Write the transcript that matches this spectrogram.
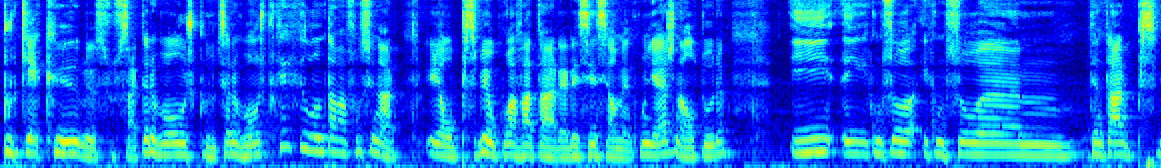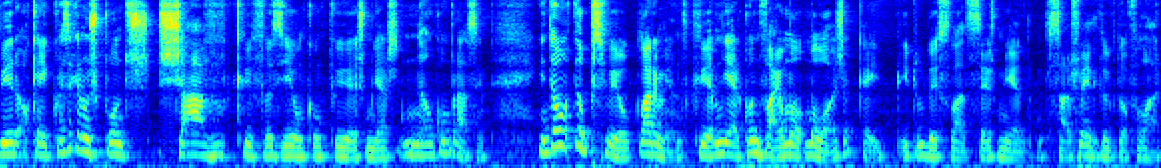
porque é que se o site era bom, os produtos eram bons, porque é que aquilo não estava a funcionar. Ele percebeu que o avatar era essencialmente mulheres na altura e, e começou, e começou a um, tentar perceber, ok, quais é eram os pontos-chave que faziam com que as mulheres não comprassem. Então ele percebeu claramente que a mulher, quando vai a uma, uma loja, okay, e tu desse lado, se és mulher, sabes bem daquilo que estou a falar,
